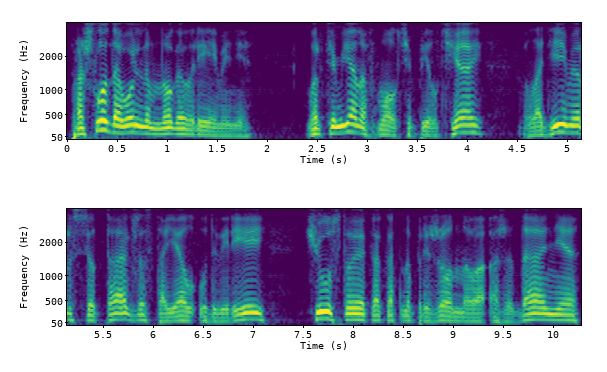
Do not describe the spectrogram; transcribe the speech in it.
Прошло довольно много времени. Мартемьянов молча пил чай, Владимир все так же стоял у дверей, чувствуя, как от напряженного ожидания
